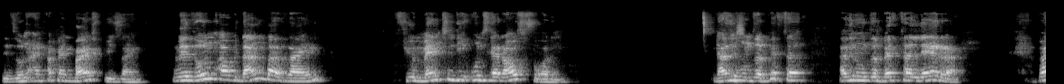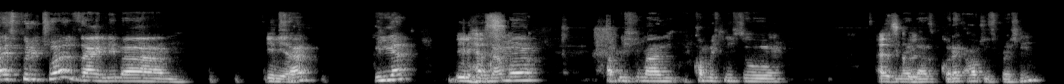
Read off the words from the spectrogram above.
Sie sollen einfach ein Beispiel sein. wir sollen auch dankbar sein für Menschen, die uns herausfordern. Das ist unser bester, also unser bester Lehrer. Weil spirituell sein, lieber Ilya. Ilya? Ilias. Name habe ich immer, komme ich nicht so Alles schnell, das korrekt auszusprechen.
